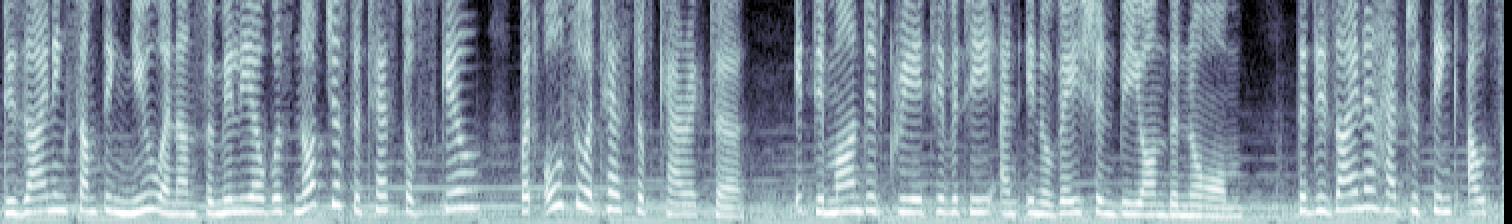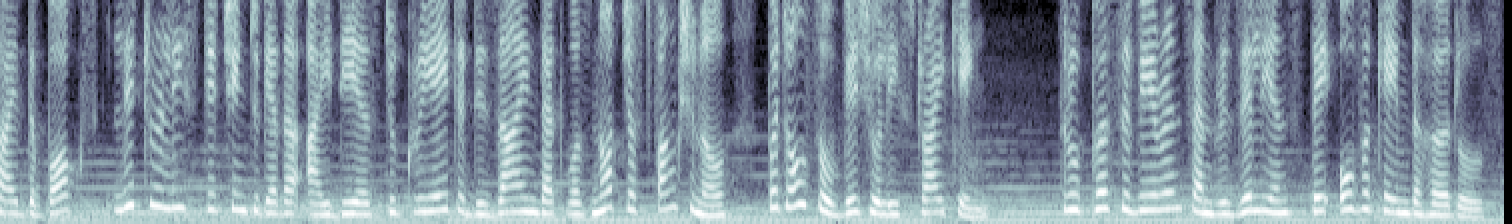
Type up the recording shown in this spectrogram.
Designing something new and unfamiliar was not just a test of skill, but also a test of character. It demanded creativity and innovation beyond the norm. The designer had to think outside the box, literally stitching together ideas to create a design that was not just functional, but also visually striking. Through perseverance and resilience, they overcame the hurdles.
